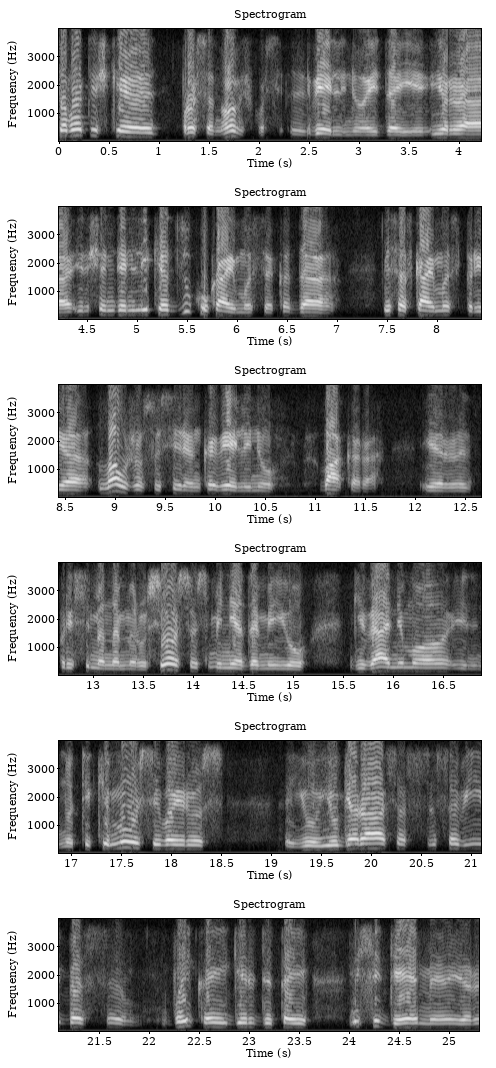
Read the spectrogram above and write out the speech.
Savotiški prosenoviškos vėlinių aidai yra ir šiandien likę dzukų kaimuose, kada visas kaimas prie laužo susirenka vėlinių vakarą ir prisimena mirusiuosius, minėdami jų gyvenimo nutikimus įvairius, jų, jų gerasias savybės, vaikai girdi tai įsidėmi ir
